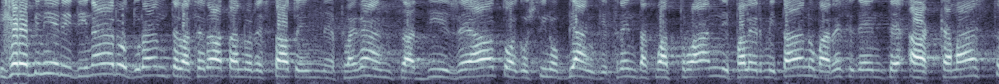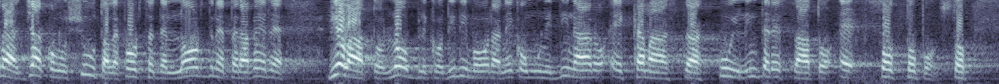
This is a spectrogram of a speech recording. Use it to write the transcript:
I carabinieri di Naro durante la serata hanno arrestato in flagranza di reato Agostino Bianchi, 34 anni, palermitano ma residente a Camastra, già conosciuto alle forze dell'ordine per aver violato l'obbligo di dimora nei comuni di Naro e Camastra, cui l'interessato è sottoposto.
